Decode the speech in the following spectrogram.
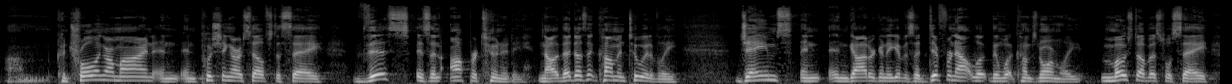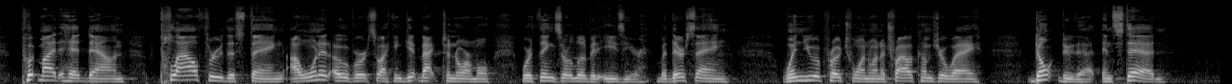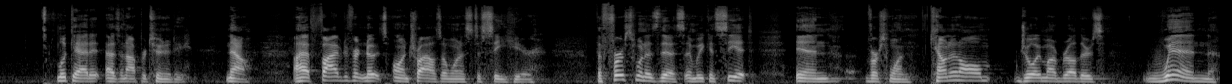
um, controlling our mind and, and pushing ourselves to say, this is an opportunity. Now, that doesn't come intuitively. James and, and God are going to give us a different outlook than what comes normally. Most of us will say, put my head down, plow through this thing. I want it over so I can get back to normal where things are a little bit easier. But they're saying, when you approach one, when a trial comes your way, don't do that. Instead, look at it as an opportunity. Now, I have five different notes on trials I want us to see here. The first one is this, and we can see it in verse 1. Count it all joy, my brothers, when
